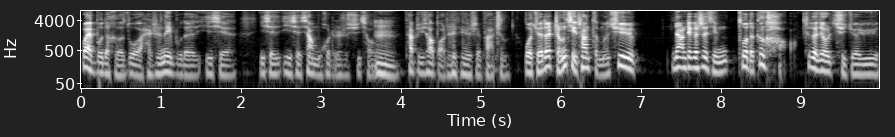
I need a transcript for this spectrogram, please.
外部的合作，还是内部的一些一些一些项目或者是需求，嗯，它必须要保证这件事发生。我觉得整体上怎么去让这个事情做得更好，这个就取决于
